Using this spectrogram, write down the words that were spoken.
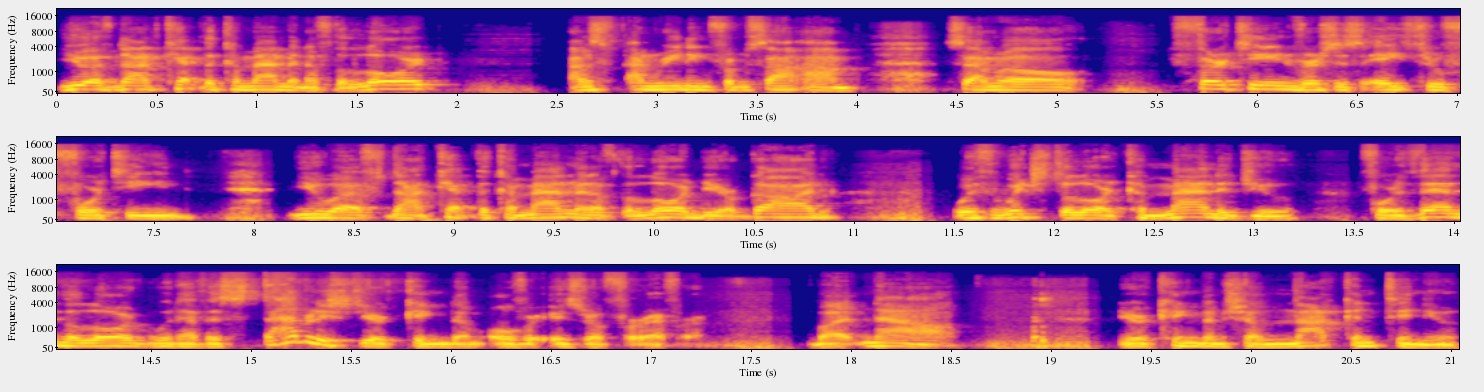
You have not kept the commandment of the Lord I'm, I'm reading from um, Samuel 13, verses 8 through 14. You have not kept the commandment of the Lord your God, with which the Lord commanded you, for then the Lord would have established your kingdom over Israel forever. But now your kingdom shall not continue.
